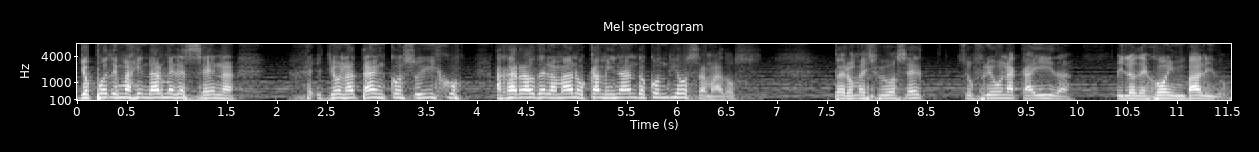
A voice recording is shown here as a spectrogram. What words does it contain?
yo puedo imaginarme la escena. Jonatán con su hijo agarrado de la mano caminando con Dios, amados. Pero Mefiboset sufrió una caída y lo dejó inválido.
